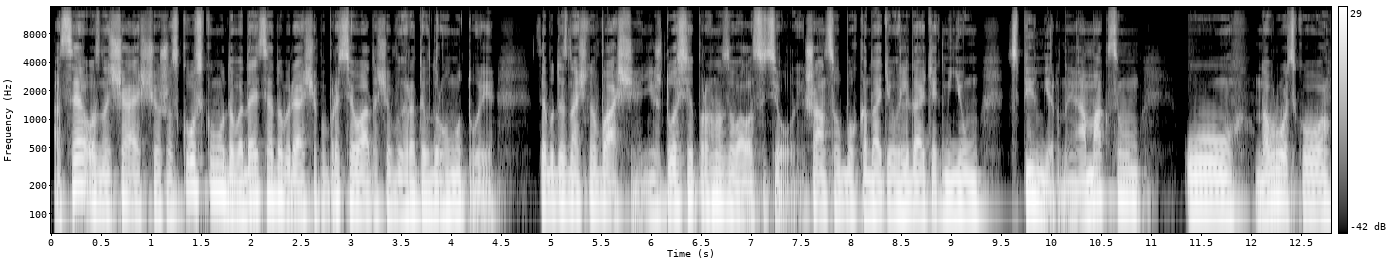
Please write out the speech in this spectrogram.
А це означає, що Шасковському доведеться добряче попрацювати, щоб виграти в другому турі. Це буде значно важче, ніж досі прогнозували соціологи. Шанси обох кандидатів виглядають як мінімум співмірні, а максимум у Навроцького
